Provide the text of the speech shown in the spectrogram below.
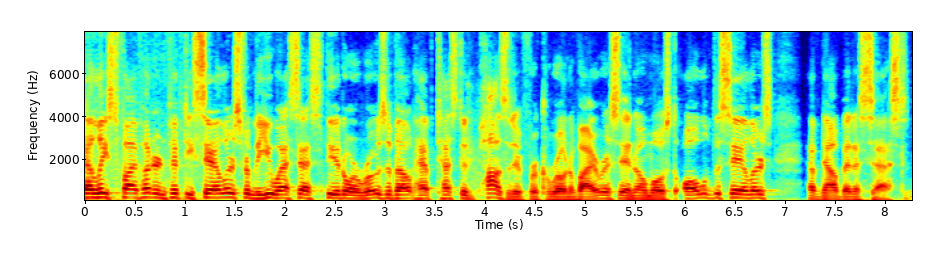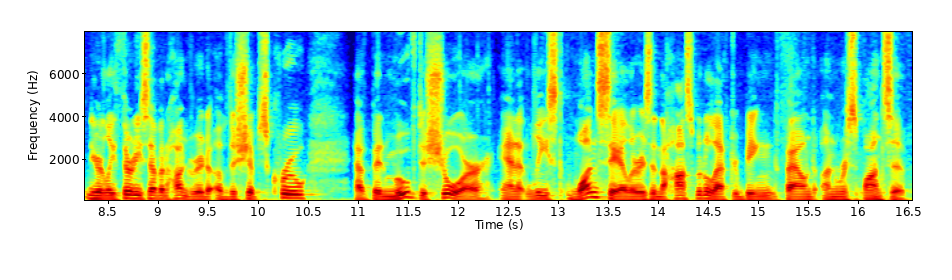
At least 550 sailors from the USS Theodore Roosevelt have tested positive for coronavirus, and almost all of the sailors have now been assessed. Nearly 3,700 of the ship's crew have been moved ashore, and at least one sailor is in the hospital after being found unresponsive.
